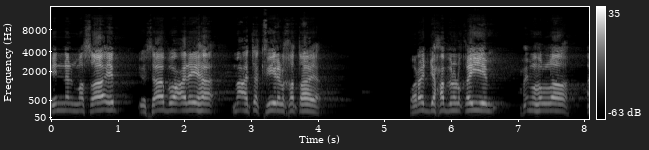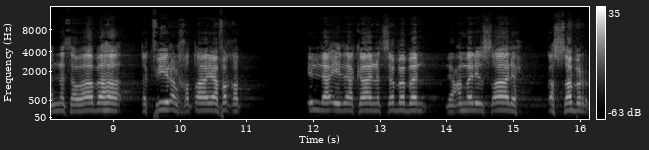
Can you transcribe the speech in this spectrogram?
إن المصائب يثاب عليها مع تكفير الخطايا. ورجح ابن القيم رحمه الله أن ثوابها تكفير الخطايا فقط إلا إذا كانت سببا لعمل صالح كالصبر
